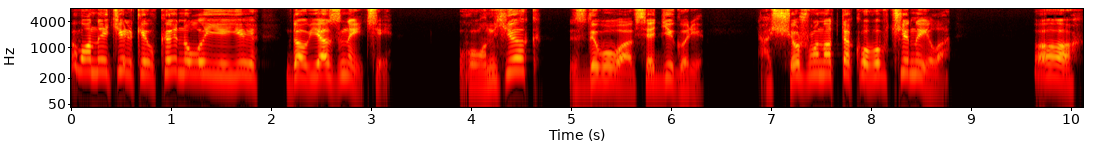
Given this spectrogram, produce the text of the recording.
Вони тільки вкинули її до в'язниці. Он як? здивувався Дігорі. А що ж вона такого вчинила? Ох,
